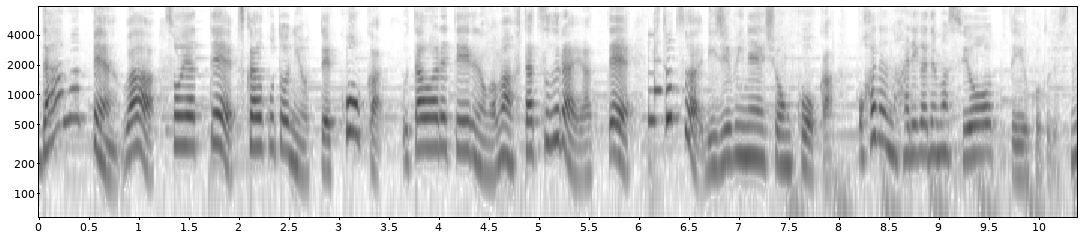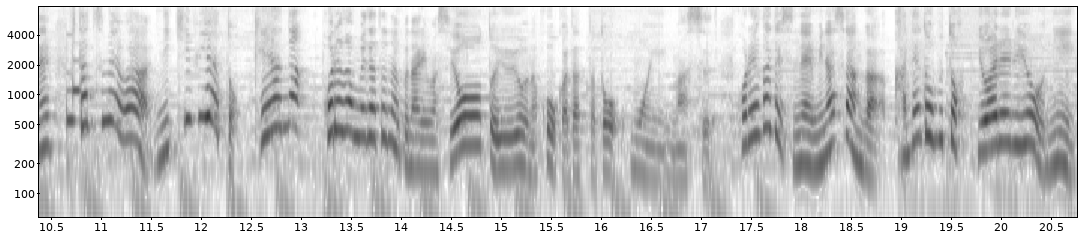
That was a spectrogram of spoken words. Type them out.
ダーマペンはそうやって使うことによって効果歌われているのがまあ2つぐらいあって1つはリジュビネーション効果。お肌の張りが出ますよっていうことですね。2つ目はニキビ跡毛穴。これが目立たなくなりますよというような効果だったと思います。これがですね皆さんが金ドブと言われるように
